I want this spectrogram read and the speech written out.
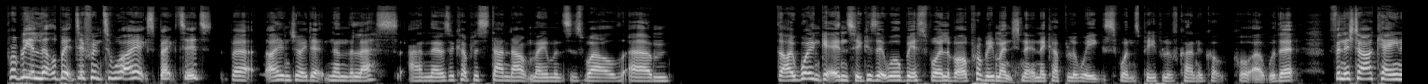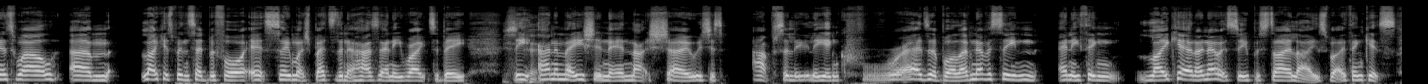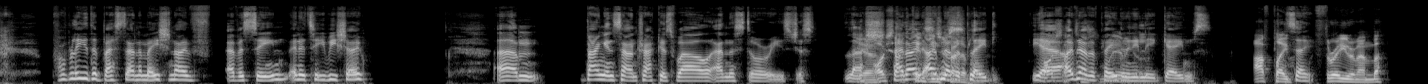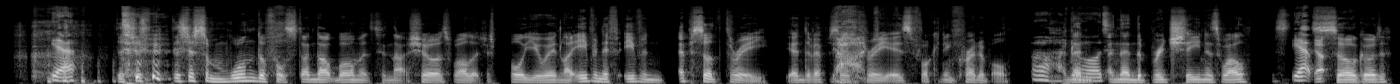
probably a little bit different to what I expected, but I enjoyed it nonetheless. And there was a couple of standout moments as well. Um, that I won't get into because it will be a spoiler, but I'll probably mention it in a couple of weeks once people have kind of got caught up with it. Finished Arcane as well. Um, like it's been said before, it's so much better than it has any right to be. The animation in that show is just absolutely incredible. I've never seen anything like it, and I know it's super stylized, but I think it's probably the best animation I've ever seen in a TV show. Um, banging soundtrack as well, and the story is just lush. Yeah. And I, I've never played. Yeah, Voice I've never played really any league games. I've played so- three, remember? Yeah, There's just there's just some wonderful standout moments in that show as well that just pull you in. Like even if even episode three, the end of episode God. three is fucking incredible, oh my and then god. and then the bridge scene as well. It's Yep. so good.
